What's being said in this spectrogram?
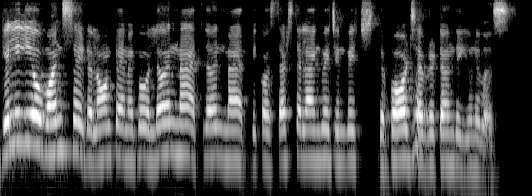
Galileo once said a long time ago, learn math, learn math, because that's the language in which the gods have written the universe.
